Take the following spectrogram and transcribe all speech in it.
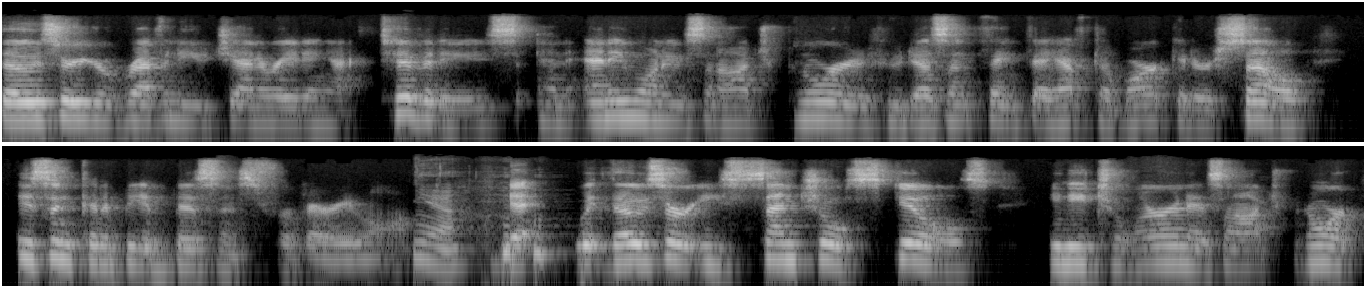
Those are your revenue generating activities. And anyone who's an entrepreneur who doesn't think they have to market or sell isn't going to be in business for very long. Yeah. Those are essential skills you need to learn as an entrepreneur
